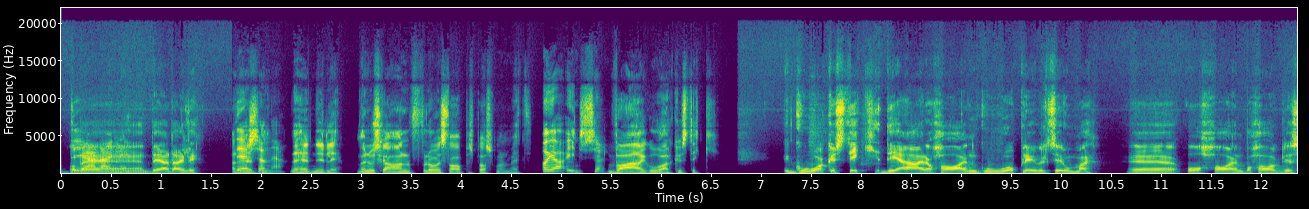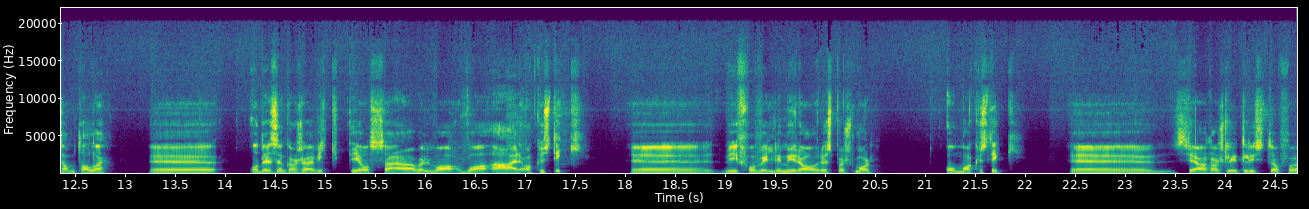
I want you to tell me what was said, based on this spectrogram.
Og Det er deilig. det er deilig. Ja, Det er helt- skjønner jeg. Det er helt nydelig. Men nå skal han få lov å svare på spørsmålet mitt. Oh, ja, unnskyld. Hva er god akustikk? God akustikk det er å ha en god opplevelse i rommet eh, og ha en behagelig samtale. Eh, og det som kanskje er viktig også, er vel hva, hva er akustikk? Eh, vi får veldig mye rare spørsmål om akustikk. Eh, så jeg har kanskje litt lyst til å få,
